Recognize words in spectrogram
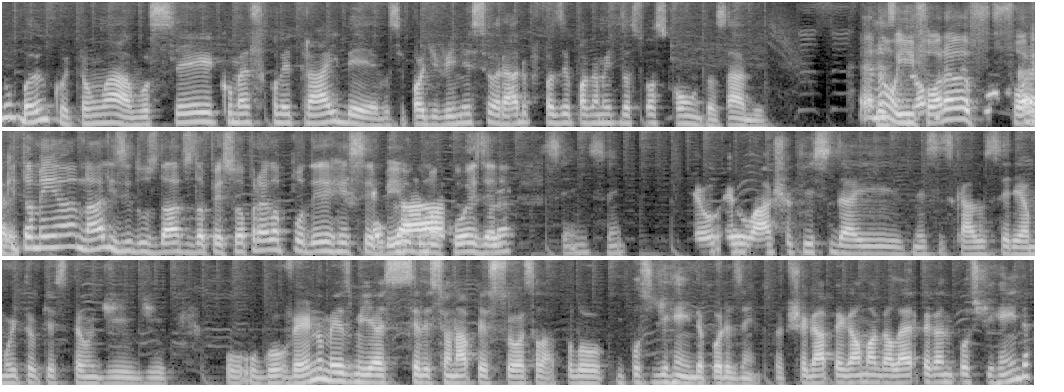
no banco. Então, ah, você começa com a letra A e B, você pode vir nesse horário para fazer o pagamento das suas contas, sabe? É, não, e Questão- fora, fora cara. que também a análise dos dados da pessoa para ela poder receber Exato. alguma coisa, né? Sim, sim. Eu, eu acho que isso daí, nesses casos, seria muito questão de, de o, o governo mesmo ia selecionar pessoas, sei lá, pelo imposto de renda, por exemplo. Vai chegar, pegar uma galera, pegar no imposto de renda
